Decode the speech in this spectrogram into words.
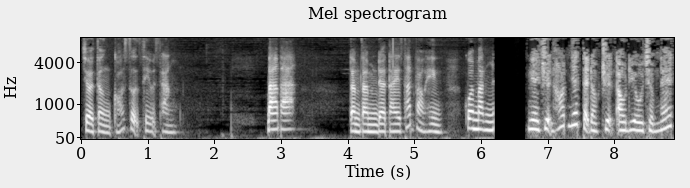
chưa từng có sự dịu dàng. Ba ba, Tầm tầm đưa tay sát vào hình, khuôn mặt Nghe chuyện hot nhất tại đọc truyện audio.net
